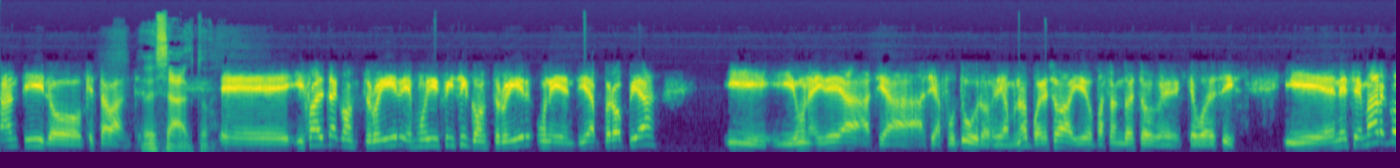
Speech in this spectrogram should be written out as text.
anti lo que estaba antes. Exacto. Eh, y falta construir, es muy difícil construir una identidad propia y, y una idea hacia, hacia futuro, digamos, ¿no? Por eso ha ido pasando esto que, que vos decís y en ese marco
